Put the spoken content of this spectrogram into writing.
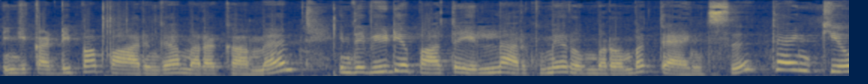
நீங்கள் கண்டிப்பாக பாருங்கள் மறக்காமல் இந்த வீடியோ பார்த்த எல்லாருக்குமே ரொம்ப ரொம்ப தேங்க்ஸு தேங்க்யூ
